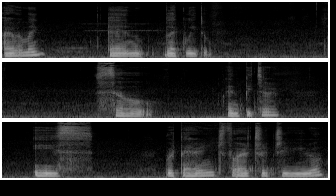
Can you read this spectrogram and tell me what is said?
Iron Man, and Black Widow. So, and Peter is preparing for a trip to Europe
